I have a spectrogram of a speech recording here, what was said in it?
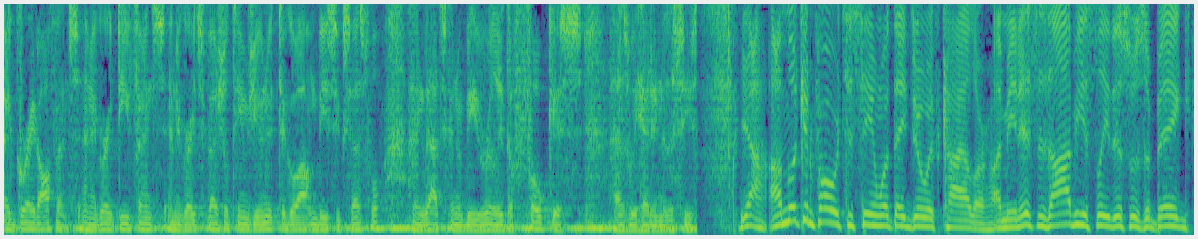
a great offense and a great defense and a great special teams unit to go out and be successful. I think that's going to be really the focus as we head into the season. Yeah, I'm looking forward to seeing what they do with Kyler. I mean, this is obviously this was a big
